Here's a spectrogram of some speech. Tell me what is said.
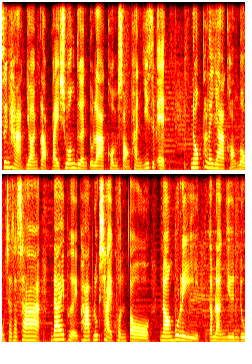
ซึ่งหากย้อนกลับไปช่วงเดือนตุลาคม 2021 นกภรรยาของหน่งชาชาชาได้เผยภาพลูกชายคนโต น้องบุรีกำลังยืนดู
